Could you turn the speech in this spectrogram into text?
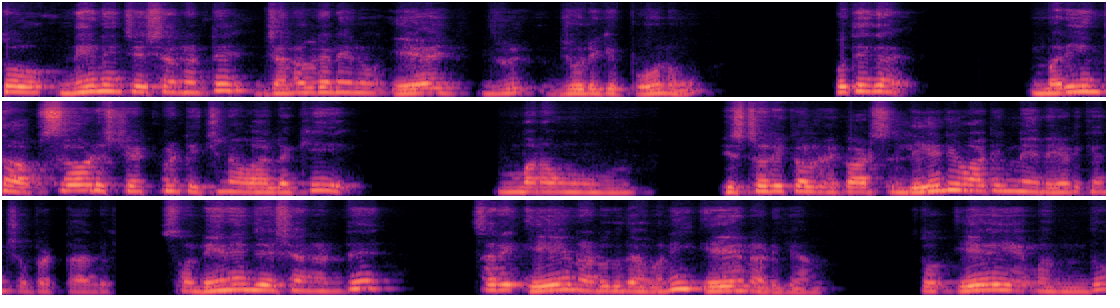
సో నేనేం చేశానంటే జనరల్గా నేను ఏఐ జోలికి పోను. కొద్దిగా మరి ఇంత అబ్సర్డ్ స్టేట్మెంట్ ఇచ్చిన వాళ్ళకి మనం హిస్టారికల్ రికార్డ్స్ లేని వాటిని నేను ఏడికని చూపెట్టాలి? సో నేనేం చేశానంటే సరే ఏ అని అడుగుదామని ఏ అని అడిగాను. సో ఏ ఏమందో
